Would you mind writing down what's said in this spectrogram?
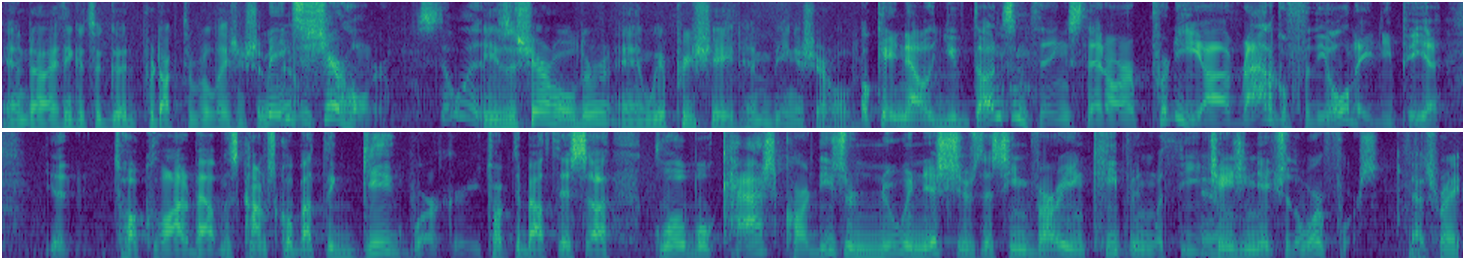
And uh, I think it's a good, productive relationship. Means a shareholder. Still is. He's a shareholder, and we appreciate him being a shareholder. Okay, now you've done some things that are pretty uh, radical for the old ADP. You, you talked a lot about in this conference call about the gig worker. You talked about this uh, global cash card. These are new initiatives that seem very in keeping with the yeah. changing nature of the workforce. That's right.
